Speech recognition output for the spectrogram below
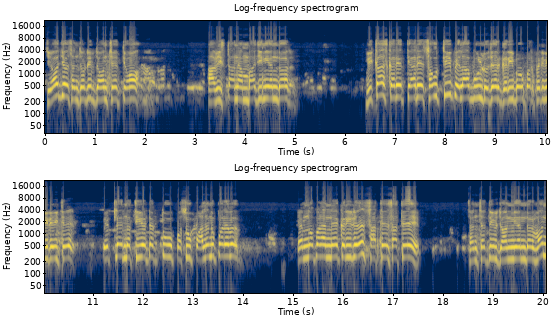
જ્યાં જ્યાં સેન્સિટિવ ઝોન છે, ત્યાં આ વિસ્તારને અંબાજીની અંદર વિકાસ કરે ત્યારે સૌથી પહેલા બુલડોઝર ગરીબો ઉપર ફેરવી રહી છે. એટલે નથી અટકતું પશુપાલન ઉપર એમનો પણ અન્યાય કરી રહ્યો સાથે સાથે સંસદીય ઝોનની અંદર, વન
